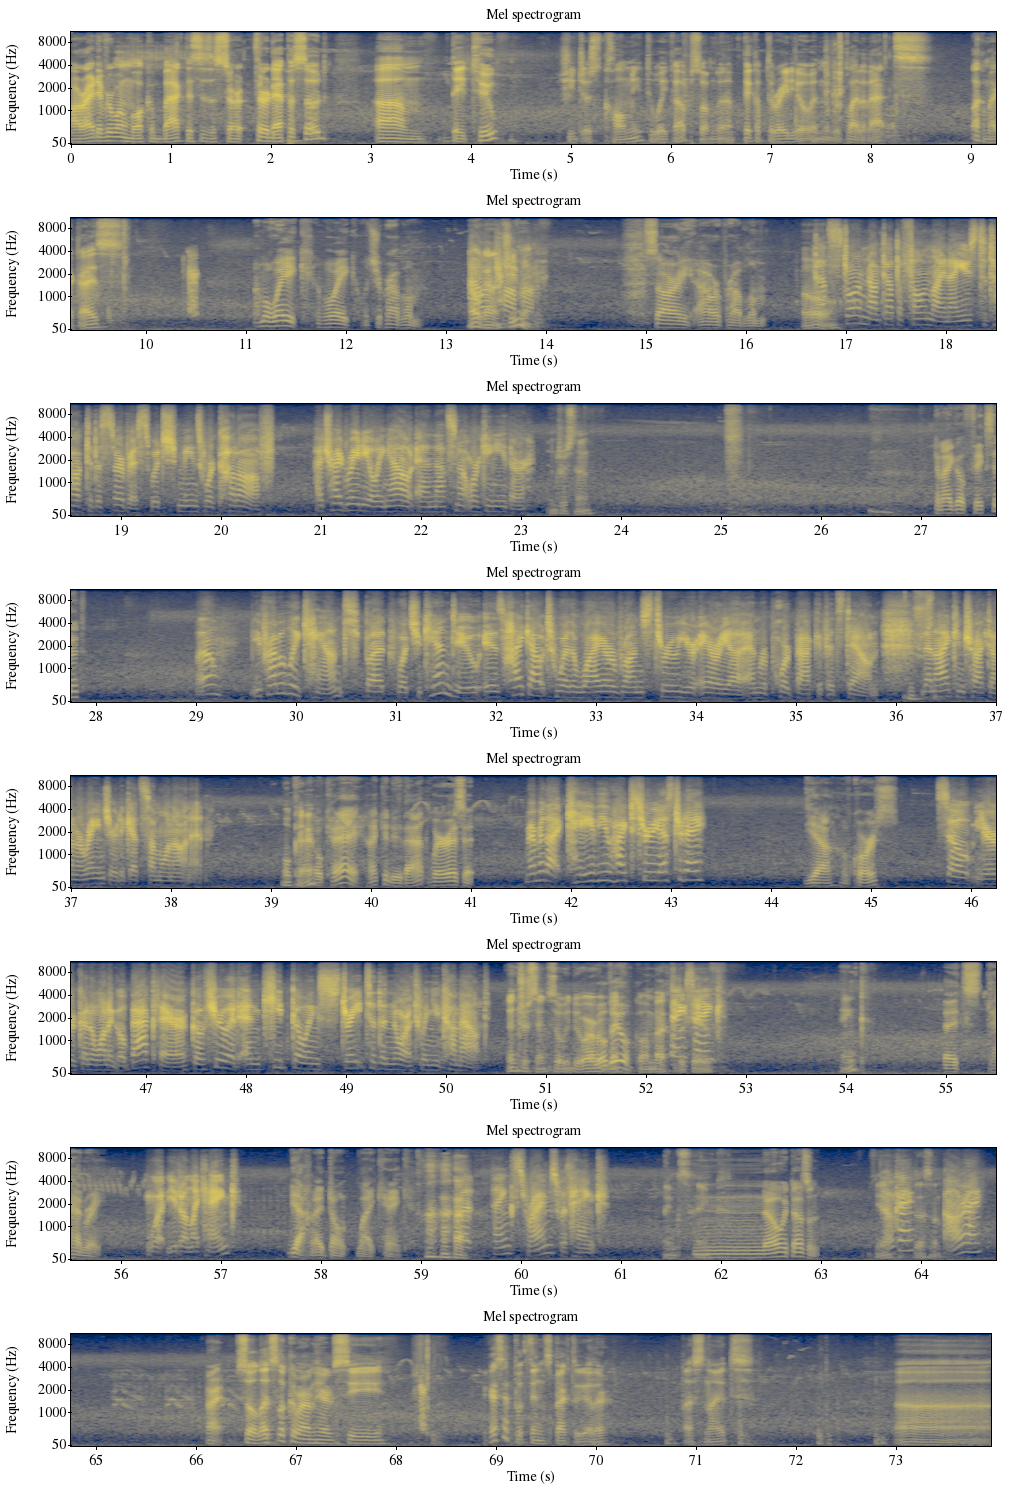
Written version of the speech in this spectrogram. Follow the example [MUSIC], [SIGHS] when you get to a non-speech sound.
All right, everyone, welcome back. This is the third episode, um, day two. She just called me to wake up, so I'm gonna pick up the radio and reply to that. Welcome back, guys. I'm awake. I'm awake. What's your problem? Oh, got an achievement. Sorry, our problem. Oh. That storm knocked out the phone line I used to talk to the service, which means we're cut off. I tried radioing out, and that's not working either. Interesting. Can I go fix it? Well, you probably can't, but what you can do is hike out to where the wire runs through your area and report back if it's down. Then I can track down a ranger to get someone on it. Okay. Okay, I can do that. Where is it? Remember that cave you hiked through yesterday? Yeah, of course. So you're gonna want to go back there, go through it, and keep going straight to the north when you come out. Interesting. So we do our Will back- do. going back to Thanks, the cave. Hank. Hank? It's Henry. What, you don't like Hank? Yeah, I don't like Hank. [LAUGHS] but thanks rhymes with Hank. Thanks, Hank. No, it doesn't. Yeah, okay. it doesn't. All right. All right, so let's look around here and see. I guess I put things back together last night. Uh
